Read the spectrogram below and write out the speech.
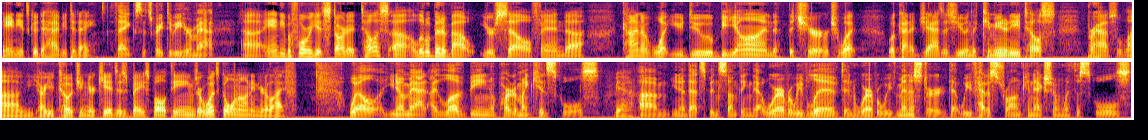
Andy, it's good to have you today. Thanks. It's great to be here, Matt. Uh, Andy, before we get started, tell us uh, a little bit about yourself and uh, kind of what you do beyond the church. What what kind of jazzes you in the community? Tell us, perhaps, uh, are you coaching your kids as baseball teams, or what's going on in your life? Well, you know, Matt, I love being a part of my kids' schools. Yeah. Um, you know, that's been something that wherever we've lived and wherever we've ministered, that we've had a strong connection with the schools,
